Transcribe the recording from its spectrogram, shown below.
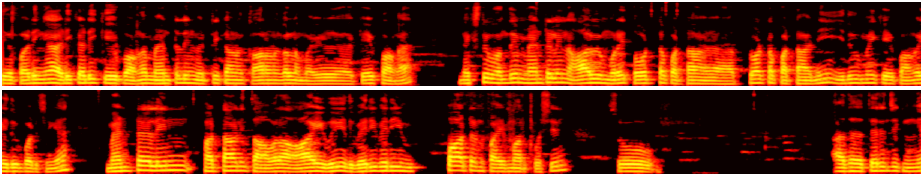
இதை படிங்க. அடிக்கடி கேட்பாங்க. மென்டலின் வெற்றிக்கான காரணங்கள் நம்ம கேட்பாங்க. நெக்ஸ்ட்டு வந்து மென்டலின் ஆய்வு முறை தோட்டப்பட்டா தோட்டப்பட்டாணி இதுவுமே கேட்பாங்க. இதுவும் படிச்சுங்க. மென்டலின் பட்டாணி தாவர ஆய்வு இது very very important five mark question so அதை தெரிஞ்சுக்கிங்க.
